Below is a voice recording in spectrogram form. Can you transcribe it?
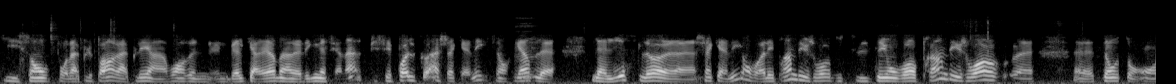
qui sont pour la plupart appelés à avoir une, belle carrière dans la Ligue nationale. Puis c'est pas le cas à chaque année. Si on regarde la, liste là, à chaque année, on va aller prendre des joueurs d'utilité, on va prendre des joueurs euh, euh, dont on,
